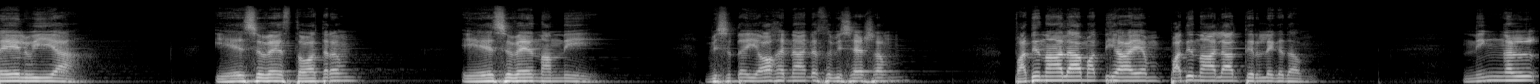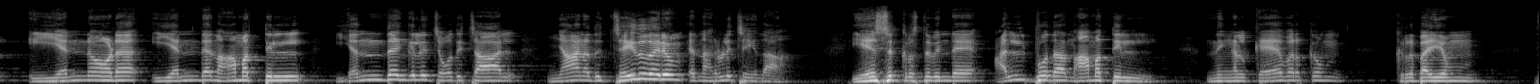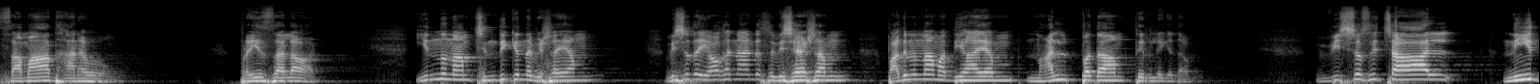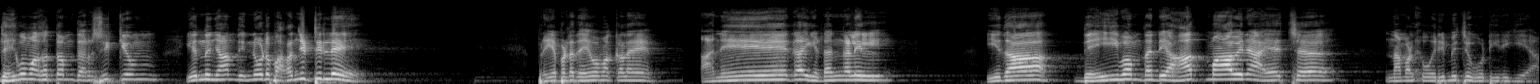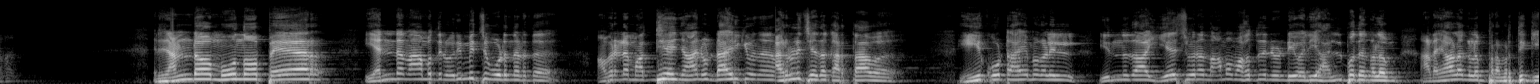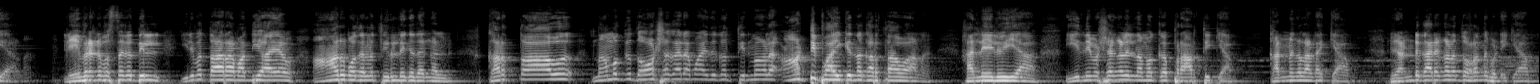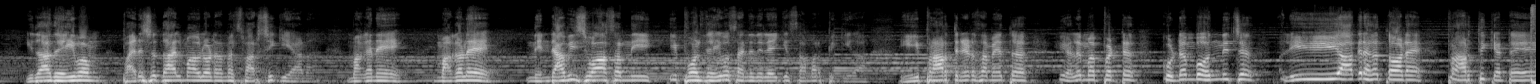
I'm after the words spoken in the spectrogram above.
ഹരേ ലുയ്യ യേശുവെ സ്തോത്രം. യേശുവെ നന്ദി. വിശുദ്ധ യോഹന്നാന്റെ സുവിശേഷം പതിനാലാം അധ്യായം പതിനാലാം തിരുലിഖിതം. നിങ്ങൾ എന്നോട് എന്റെ നാമത്തിൽ എന്തെങ്കിലും ചോദിച്ചാൽ ഞാനത് ചെയ്തു തരും എന്ന് അരുളി ചെയ്ത യേശു ക്രിസ്തുവിന്റെ അത്ഭുത നാമത്തിൽ നിങ്ങൾക്കേവർക്കും കൃപയും സമാധാനവും. പ്രൈസ് ഇന്ന് നാം ചിന്തിക്കുന്ന വിഷയം വിശുദ്ധ യോഹന്നാന്റെ സുവിശേഷം പതിനൊന്നാം അധ്യായം നാൽപ്പതാം തിരുലിഖിതം. വിശ്വസിച്ചാൽ നീ ദൈവമഹത്വം ദർശിക്കും എന്ന് ഞാൻ നിന്നോട് പറഞ്ഞിട്ടില്ലേ? പ്രിയപ്പെട്ട ദൈവമക്കളെ അനേക ഇടങ്ങളിൽ ഇതാ ദൈവം തന്റെ ആത്മാവിനെ അയച്ച് നമ്മളെ ഒരുമിച്ച് കൂട്ടിയിരിക്കുകയാണ്. രണ്ടോ മൂന്നോ പേർ എന്റെ നാമത്തിൽ ഒരുമിച്ച് കൂടുന്നിടത്ത് അവരുടെ മധ്യേ ഞാനുണ്ടായിരിക്കുമെന്ന് അരുളി ചെയ്ത കർത്താവ് ഈ കൂട്ടായ്മകളിൽ ഇന്നിതാ യേശുവിനെ നാമമഹത്വത്തിന് വേണ്ടി വലിയ അത്ഭുതങ്ങളും അടയാളങ്ങളും പ്രവർത്തിക്കുകയാണ്. ലേബരുടെ പുസ്തകത്തിൽ ഇരുപത്തി ആറാം അധ്യായം ആറ് മുതലുള്ള തിരുലിഖിതങ്ങൾ കർത്താവ് നമുക്ക് ദോഷകരമായ തിന്മകളെ ആട്ടിപ്പായിക്കുന്ന കർത്താവാണ്. ഹല്ലേ ഈ നിമിഷങ്ങളിൽ നമുക്ക് പ്രാർത്ഥിക്കാം. കണ്ണുകൾ അടയ്ക്കാം. രണ്ട് കരങ്ങളും തുറന്നു പിടിക്കാം. ഇതാ ദൈവം പരിശുദ്ധാത്മാവിലൂടെ നമ്മെ സ്പർശിക്കുകയാണ്. മകനെ മകളെ നിന്റെ അവിശ്വാസം നീ ഇപ്പോൾ ദൈവസന്നിധിയിലേക്ക് സമർപ്പിക്കുക. ഈ പ്രാർത്ഥനയുടെ സമയത്ത് എളിമപ്പെട്ട് കുടുംബം ഒന്നിച്ച് വലിയ ആഗ്രഹത്തോടെ പ്രാർത്ഥിക്കട്ടെ.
